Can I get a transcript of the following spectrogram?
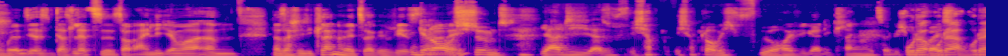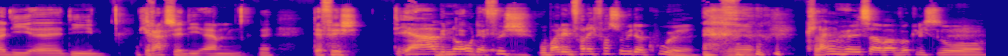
Obwohl das, das letzte ist auch eigentlich immer, ähm, da sagte die Klanghölzer gewesen. Genau, stimmt. Ja, die, also ich habe, ich hab, glaube ich, früher häufiger die Klanghölzer gespielt. Oder, oder, oder die, äh, die, die Ratsche, die, ähm, ne, der Fisch. Ja, genau, der Fisch. Wobei, den fand ich fast schon wieder cool. Klanghölzer war wirklich so.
